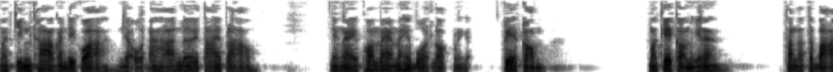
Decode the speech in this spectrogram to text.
มากินข้าวกันดีกว่า อย่าอดอาหารเลยตายเปล่า ยังไงพ่อแม่ไม่ให้บวชหรอกเลยเกลี้ยกล่อม มาเกลี้ยกล่อมอย่างนี้นะท่านรัฐบาล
